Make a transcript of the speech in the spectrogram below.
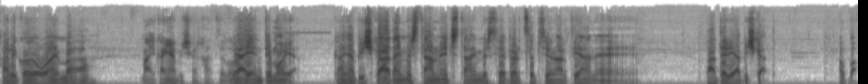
jarriko dugu hain, ba... Bai, kaina pixka jartzeko. Behaien temoia. Kaina pixka, eta hainbeste amets, eta hainbeste pertsepzion artean, e, bateria pixkat. Haupa.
